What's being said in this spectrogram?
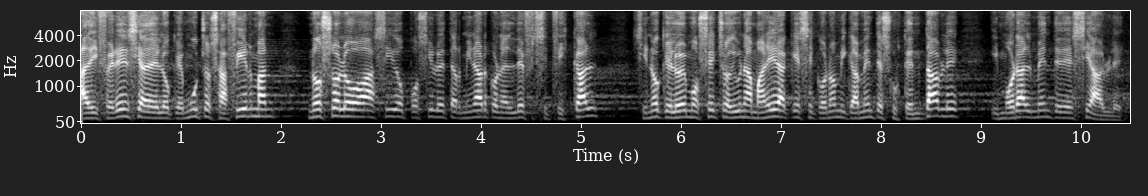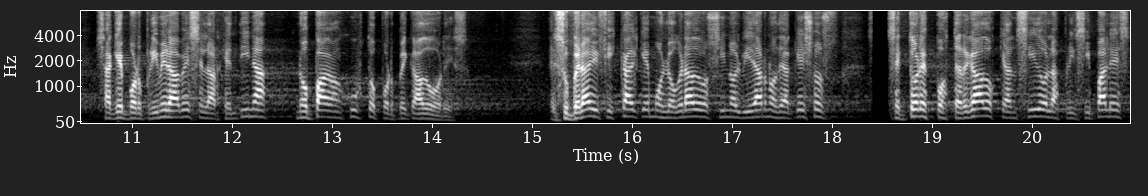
a diferencia de lo que muchos afirman, no solo ha sido posible terminar con el déficit fiscal, sino que lo hemos hecho de una manera que es económicamente sustentable y moralmente deseable, ya que por primera vez en la Argentina no pagan justos por pecadores. El superávit fiscal que hemos logrado sin olvidarnos de aquellos sectores postergados que han sido las principales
